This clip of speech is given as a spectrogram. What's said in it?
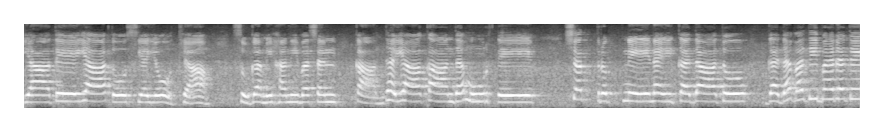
യാതേ യാതോസ്യ യോധ്യാം സുഗമിഹ നിവസൻ കാന്തയാ കാന്തമൂർത്തേ. ശത്രുഘ്നേനൈകദാതോ ഗദവതി ഭരതേ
